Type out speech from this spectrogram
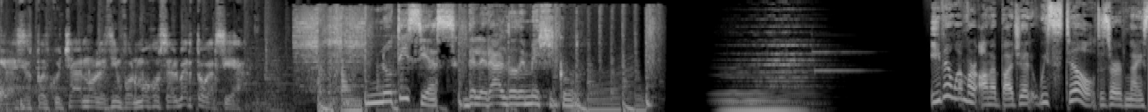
Gracias por escucharnos, les informó José Alberto García. Noticias del Heraldo de México. Even when we're on a budget, we still deserve nice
